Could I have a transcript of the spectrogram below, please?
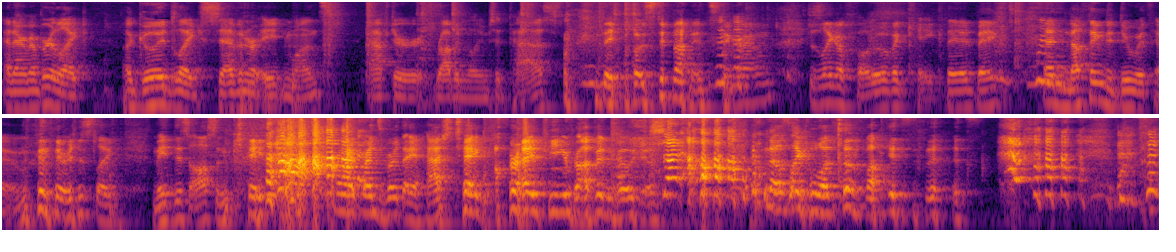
and I remember like a good like seven or eight months after Robin Williams had passed, they posted on Instagram just like a photo of a cake they had baked. It had nothing to do with him. And they were just like, made this awesome cake for my friend's birthday. Hashtag RIP Robin Williams. Shut up! And I was like, what the fuck is this? That's a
